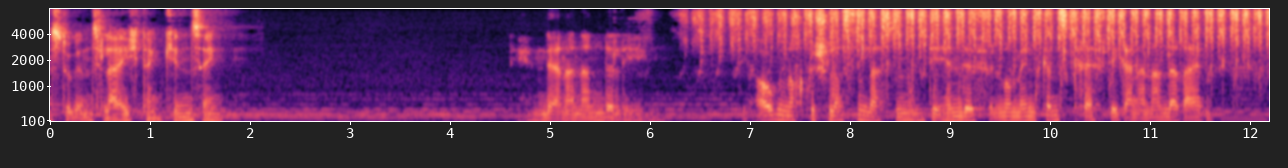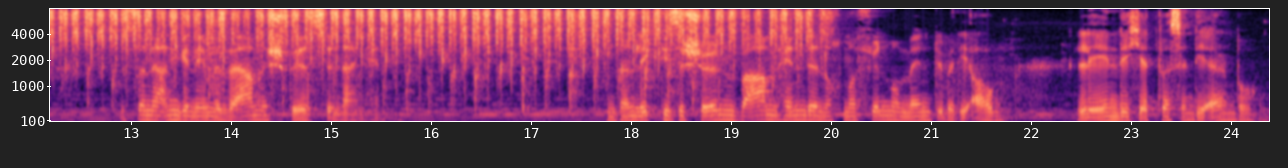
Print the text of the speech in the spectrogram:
Kannst du ganz leicht dein Kinn senken, die Hände aneinander legen, die Augen noch geschlossen lassen und die Hände für einen Moment ganz kräftig aneinander reiben, bis so eine angenehme Wärme spürst in deinen Händen. Und dann leg diese schönen warmen Hände nochmal für einen Moment über die Augen. Lehn dich etwas in die Ellenbogen.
